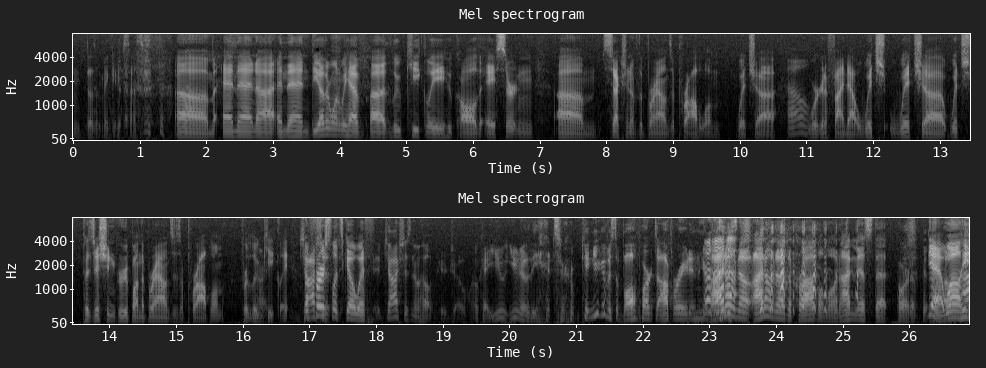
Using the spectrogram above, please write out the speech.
It doesn't make any sense. Um, and then uh, and then the other one we have uh, Luke Kuechly, who called a certain um, section of the Browns a problem, which uh, Oh. we're going to find out which which uh, which position group on the Browns is a problem for Luke All Kuechly. Josh so first, is- let's go with Josh is no help here, Joe. Okay, you you know the answer. Can you give us a ballpark to operate in here? I don't know. I don't know the problem one. I missed that part of. It. Yeah. Well, he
